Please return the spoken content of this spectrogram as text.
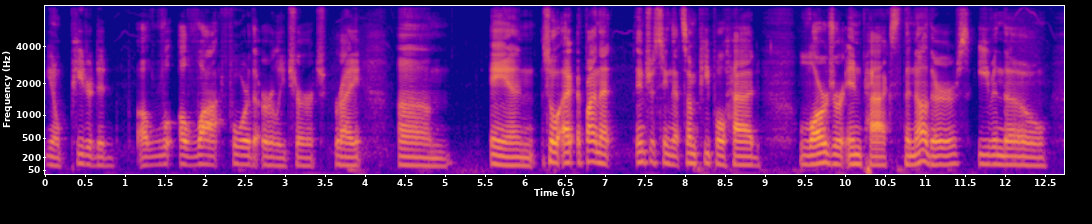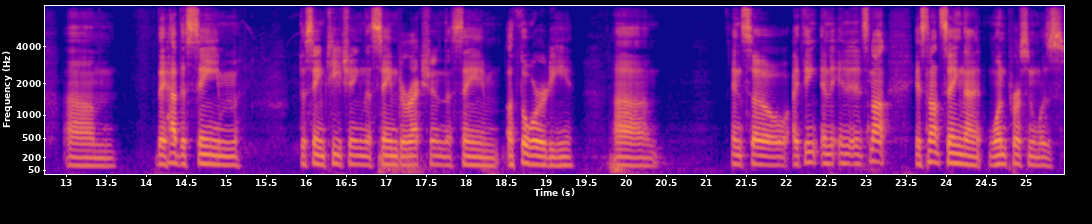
you know, Peter did a, a lot for the early church, right? Um, and so I, I find that interesting that some people had larger impacts than others, even though um, they had the same the same teaching, the same direction, the same authority. Um, and so I think, and, and it's not, it's not saying that one person was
